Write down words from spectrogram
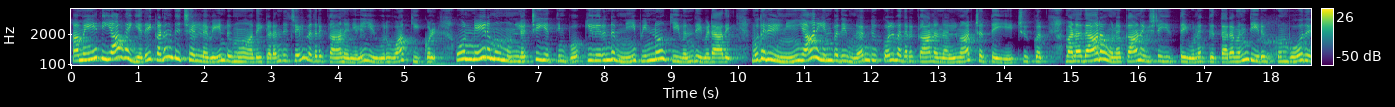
அமைதி அமைதியாக எதை கடந்து செல்ல வேண்டுமோ அதை கடந்து செல்வதற்கான நிலையை உருவாக்கிக்கொள். உன் நேரமும் உன் லட்சியத்தின் போக்கிலிருந்தும் நீ பின்னோக்கி வந்து விடாதே. முதலில் நீ யார் என்பதை உணர்ந்து கொள்வதற்கான நல்மாற்றத்தை ஏற்றுக்கொள். மனதார உனக்கான விஷயத்தை உனக்கு தர வந்திருக்கும் போது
